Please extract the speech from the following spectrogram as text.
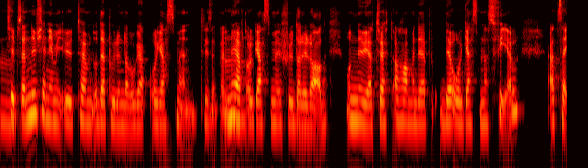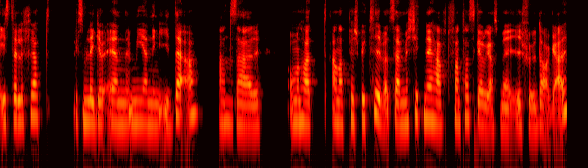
Mm. Typ så här, nu känner jag mig uttömd och det är på grund av orga- orgasmen till exempel. Nu har jag Mm. haft orgasmer sju dagar i rad och nu är jag trött, jaha men det är, det är orgasmernas fel. Att så här, istället för att liksom lägga en mening i det, att Mm. så här, om man har ett annat perspektiv, att så här, men shit nu har jag haft fantastiska orgasmer i sju dagar.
